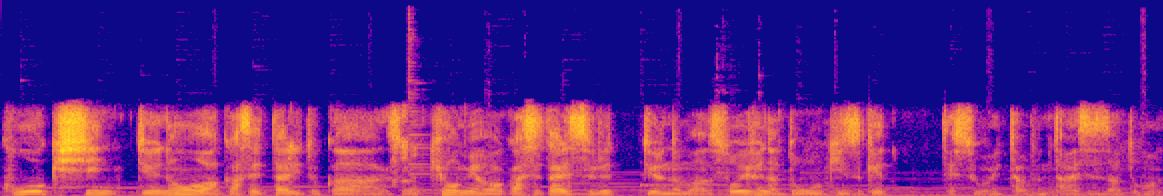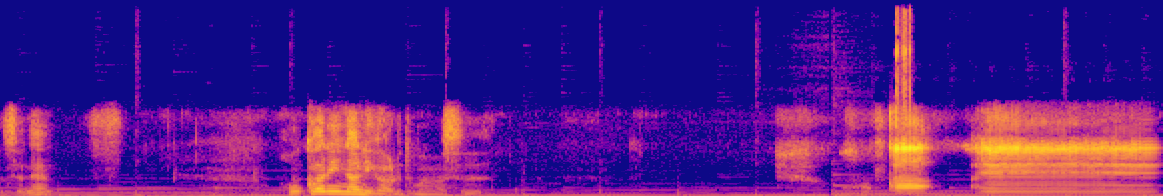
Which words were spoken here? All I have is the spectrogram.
好奇心っていうのを沸かせたりとかその興味を沸かせたりするっていうのはそういうふうな動機づけってすごい多分大切だと思うんですよね。他に何があると思います？他、え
